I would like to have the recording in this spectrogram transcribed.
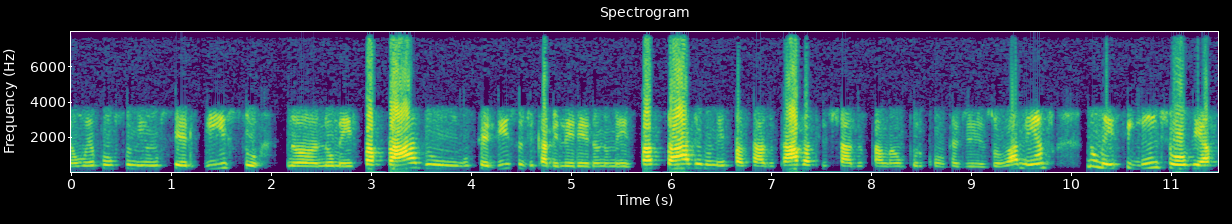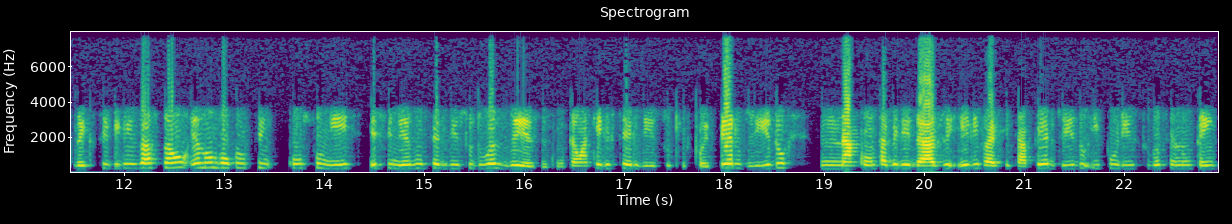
Então, eu consumi um serviço no, no, mês passado, um serviço de cabeleireiro no mês passado. No mês passado estava fechado o salão por conta de isolamento. No mês seguinte houve a flexibilização. Eu não vou consumir esse mesmo serviço duas vezes. Então, aquele serviço que foi perdido, na contabilidade ele vai ficar perdido e por isso você não tem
